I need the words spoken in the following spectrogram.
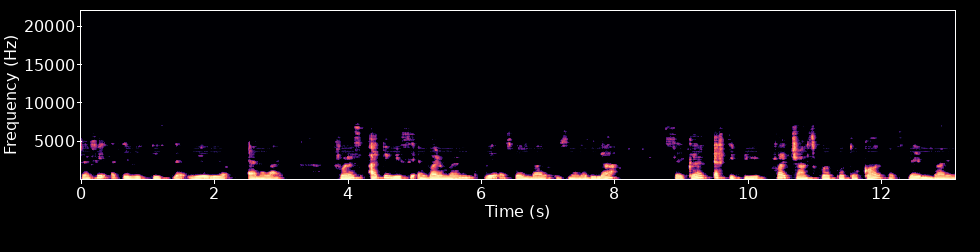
traffic activities that we will analyze. First, IPv6 environment will explained by Husna Nabila. Second, FTP file transfer protocol explained by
